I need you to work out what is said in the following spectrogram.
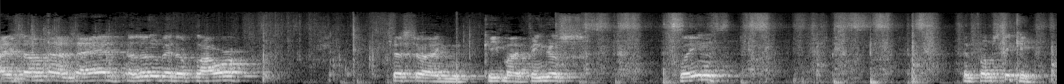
I sometimes add a little bit of flour just so I can keep my fingers clean and from sticking.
